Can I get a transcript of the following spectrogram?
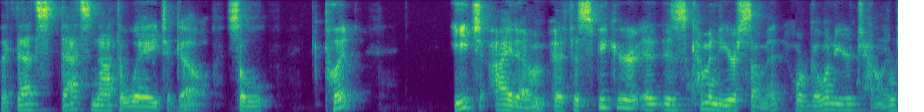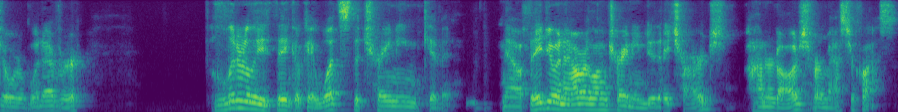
Like that's, that's not the way to go. So put each item, if a speaker is coming to your summit or going to your challenge or whatever, literally think, okay, what's the training given? Now, if they do an hour long training, do they charge $100 for a masterclass?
